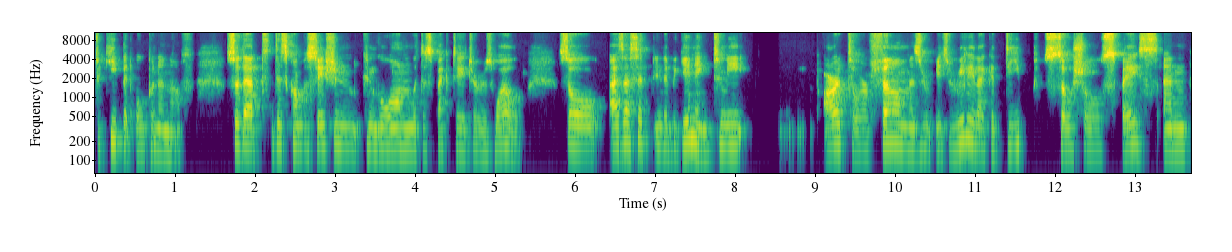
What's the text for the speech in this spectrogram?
to keep it open enough so that this conversation can go on with the spectator as well. So, as I said in the beginning, to me, art or film is it's really like a deep social space and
